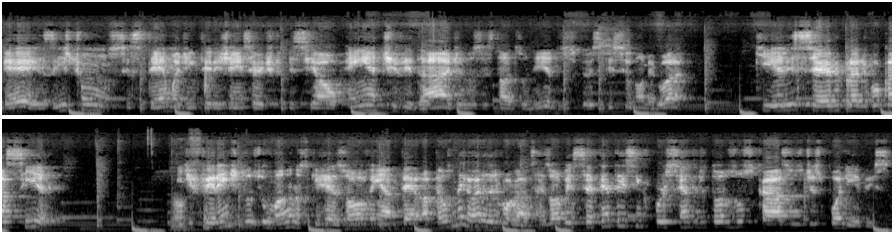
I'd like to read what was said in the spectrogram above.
É, existe um sistema de inteligência artificial em atividade nos Estados Unidos, eu esqueci o nome agora, que ele serve para advocacia. E Nossa. diferente dos humanos que resolvem até, até os melhores advogados, resolvem 75% de todos os casos disponíveis.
